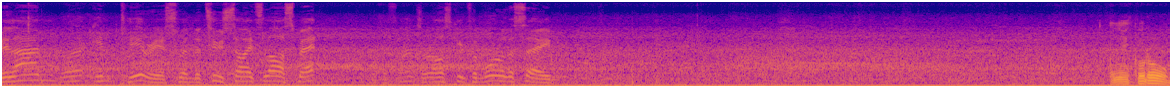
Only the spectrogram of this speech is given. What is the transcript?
Milan were imperious when the two sides last met. And the fans are asking for more of the same. Nekuru.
